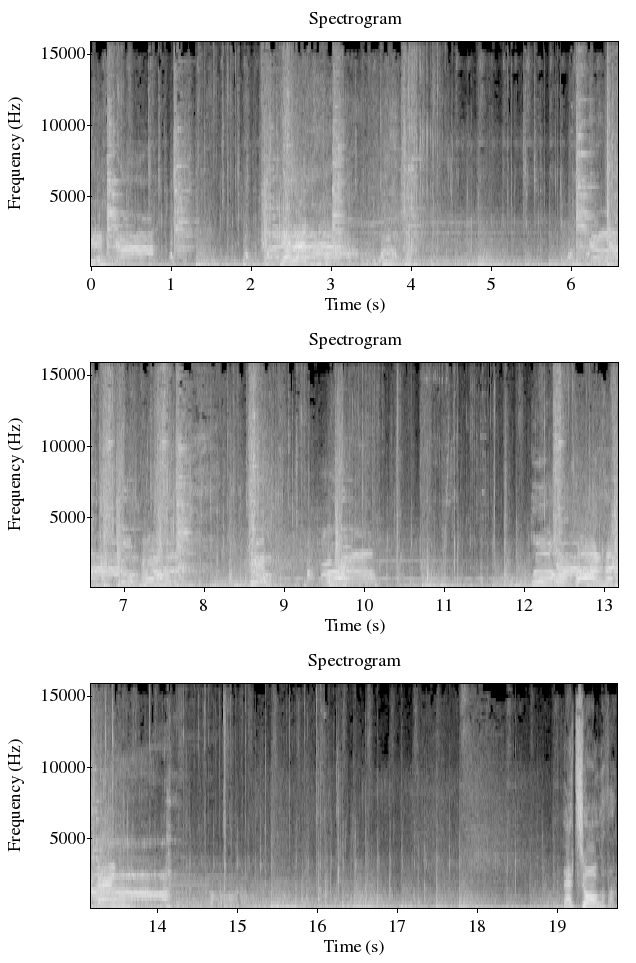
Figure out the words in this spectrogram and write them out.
Kill him! For the king! That's all of them.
